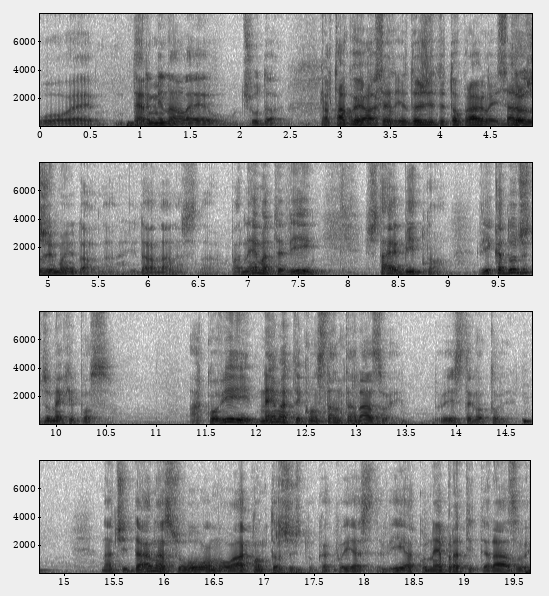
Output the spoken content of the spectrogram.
u ove terminale, u čuda. Ali tako je, a se držite tog pravila i sada? Držimo i da, da, i dan danas. Da. Pa nemate vi, šta je bitno? Vi kad uđete u neki posao, ako vi nemate konstantan razvoj, vi ste gotovi. Znači, danas u ovom ovakvom tržištu, kako jeste, vi ako ne pratite razvoj,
